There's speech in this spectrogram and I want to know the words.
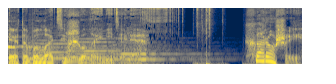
Это была тяжелая неделя. Хороший,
